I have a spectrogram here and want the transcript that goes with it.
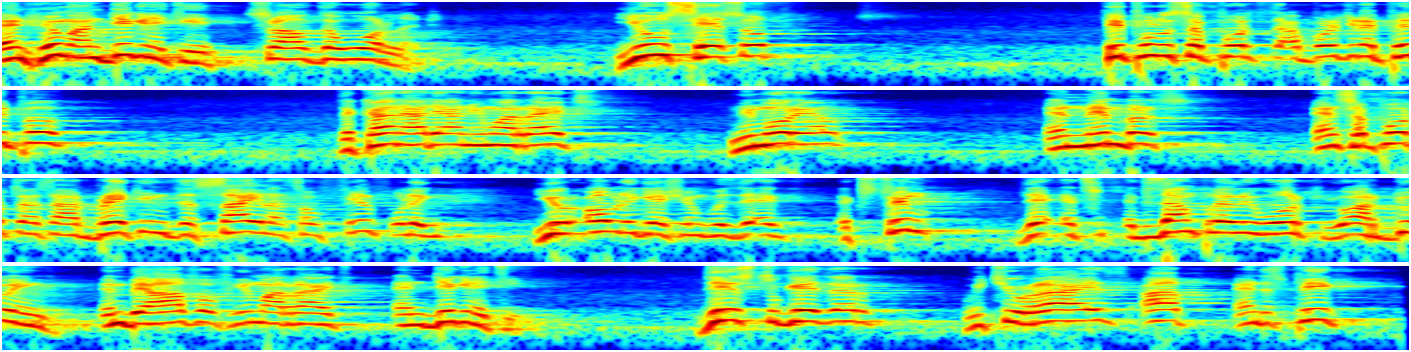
And human dignity throughout the world. You say so, people who support the Aboriginal people, the Canadian Human Rights Memorial, and members and supporters are breaking the silence of fulfilling your obligation with the extreme, the ex- exemplary work you are doing in behalf of human rights and dignity. This together, which you rise up and speak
